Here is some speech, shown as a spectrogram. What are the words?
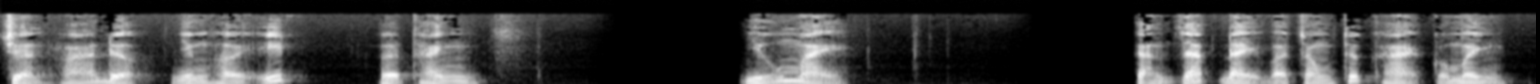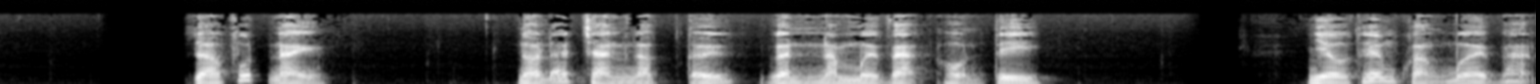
Chuyển hóa được nhưng hơi ít, hứa thành nhíu mày. Cảm giác đẩy vào trong thức hải của mình. Giờ phút này, nó đã tràn ngập tới gần 50 vạn hồn ti, nhiều thêm khoảng 10 vạn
